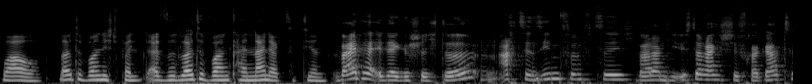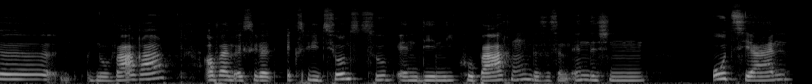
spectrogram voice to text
Wow, Leute wollen nicht, also Leute wollen kein Nein akzeptieren. Weiter in der Geschichte. 1857 war dann die österreichische Fregatte Novara auf einem Expedi- Expeditionszug in den Nikobaren, das ist im Indischen Ozean,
